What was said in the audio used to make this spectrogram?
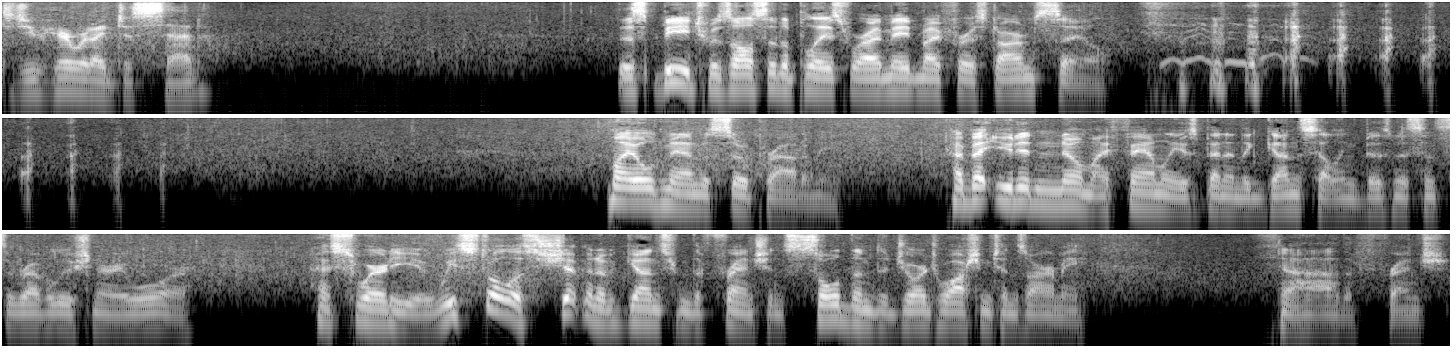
Did you hear what I just said? This beach was also the place where I made my first arms sale. my old man was so proud of me. I bet you didn't know my family has been in the gun selling business since the Revolutionary War. I swear to you, we stole a shipment of guns from the French and sold them to George Washington's army. Ah, the French.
